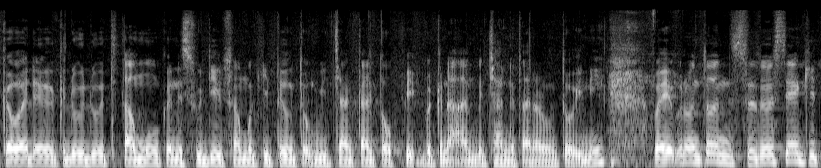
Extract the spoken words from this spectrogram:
kepada kedua-dua tetamu kerana sudi bersama kita untuk membincangkan topik berkenaan bencana tanah runtuh ini. Baik penonton, seterusnya kita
